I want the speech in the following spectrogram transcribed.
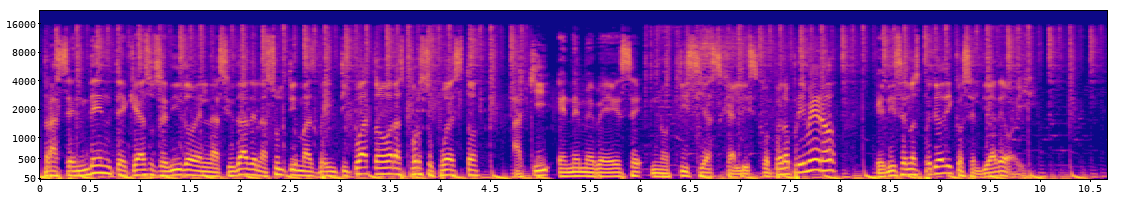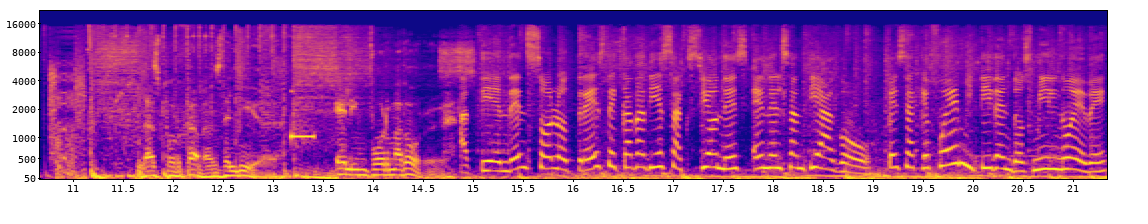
trascendente que ha sucedido en la ciudad en las últimas 24 horas, por supuesto, aquí en MBS Noticias Jalisco. Pero primero, ¿qué dicen los periódicos el día de hoy? Las portadas del día. El informador. Atienden solo tres de cada diez acciones en el Santiago. Pese a que fue emitida en 2009,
